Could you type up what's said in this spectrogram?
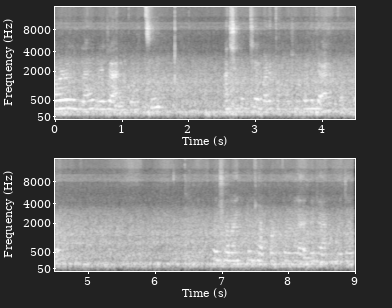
আবারও লাইভে জয়েন করছি আশা করছি এবারে তোমরা সকলে জয়েন করবে তো সবাই একটু ঝটপট করে লাইভে জয়েন হয়ে যাও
